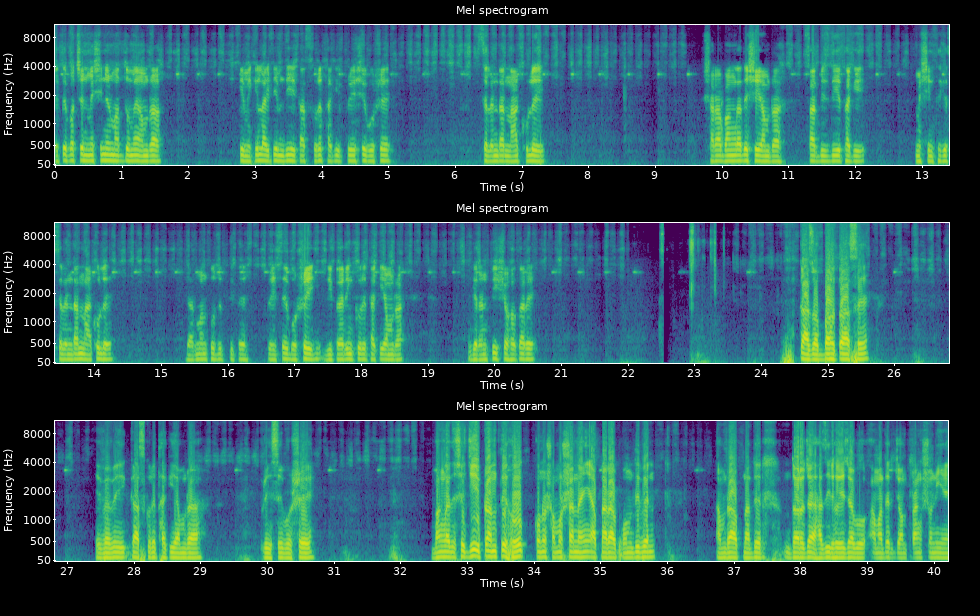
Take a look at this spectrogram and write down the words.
দেখতে পাচ্ছেন, মেশিনের মাধ্যমে আমরা কেমিক্যাল আইটেম দিয়ে কাজ করে থাকি প্রেসে বসে সিলিন্ডার না খুলে সারা বাংলাদেশে আমরা সার্ভিস দিয়ে থাকি মেশিন থেকে সিলিন্ডার না খুলে। জার্মান প্রযুক্তিতে প্রেসে বসেই রিপেয়ারিং করে থাকি আমরা। গ্যারান্টি সহকারে কাজ অব্যাহত আছে। এভাবেই কাজ করে থাকি আমরা প্রেসে বসে। বাংলাদেশে যে প্রান্তে হোক, কোনো সমস্যা নাই, আপনারা ফোন দিবেন। আমরা আপনাদের দরজায় হাজির হয়ে যাব, আমাদের যন্ত্রাংশ নিয়ে।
